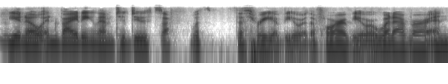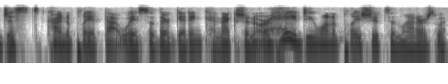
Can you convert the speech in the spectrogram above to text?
you know inviting them to do stuff with the three of you or the four of you or whatever and just kind of play it that way so they're getting connection or hey do you want to play Chutes and Ladders with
